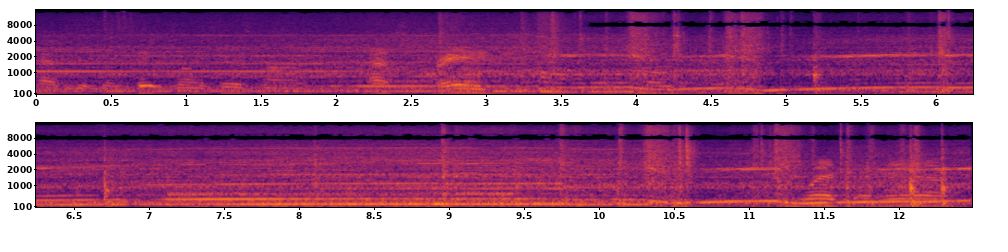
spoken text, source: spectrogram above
Had to get some big ones this time. That's crazy. What the hell?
